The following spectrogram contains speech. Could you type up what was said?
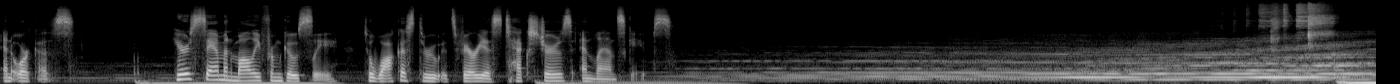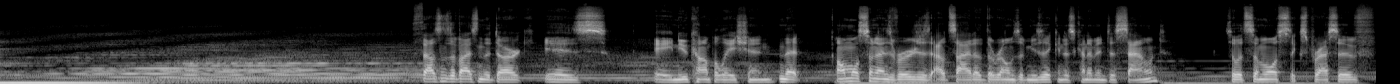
and Orcas. Here's Sam and Molly from Ghostly to walk us through its various textures and landscapes. Thousands of Eyes in the Dark is a new compilation that almost sometimes verges outside of the realms of music and is kind of into sound. So it's the most expressive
